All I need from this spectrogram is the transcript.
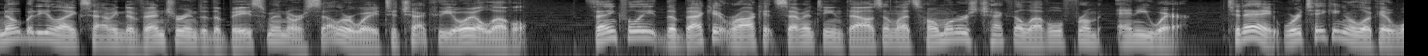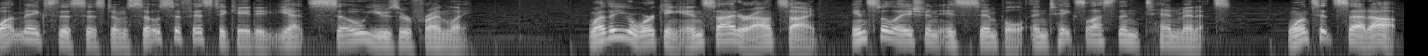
Nobody likes having to venture into the basement or cellarway to check the oil level. Thankfully, the Beckett Rocket 17000 lets homeowners check the level from anywhere. Today, we're taking a look at what makes this system so sophisticated yet so user-friendly. Whether you're working inside or outside, installation is simple and takes less than 10 minutes. Once it's set up,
